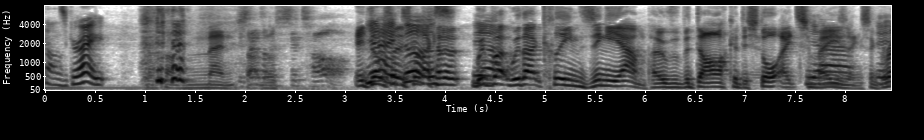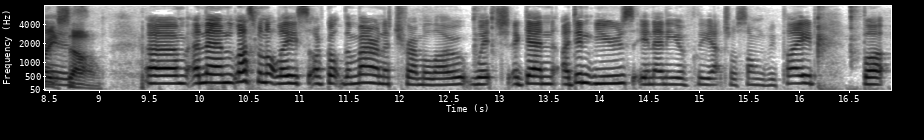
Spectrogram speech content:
Sounds great. That's immense. that Sounds like a sitar. It Yeah, does. it it's got that does. kind of with Yeah. that with that clean zingy amp over the darker distort. It's Yeah, amazing. It's a great is. sound. Um, and then last but not least, I've got the Mariner Tremolo, which again, I didn't use in any of the actual songs we played, but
